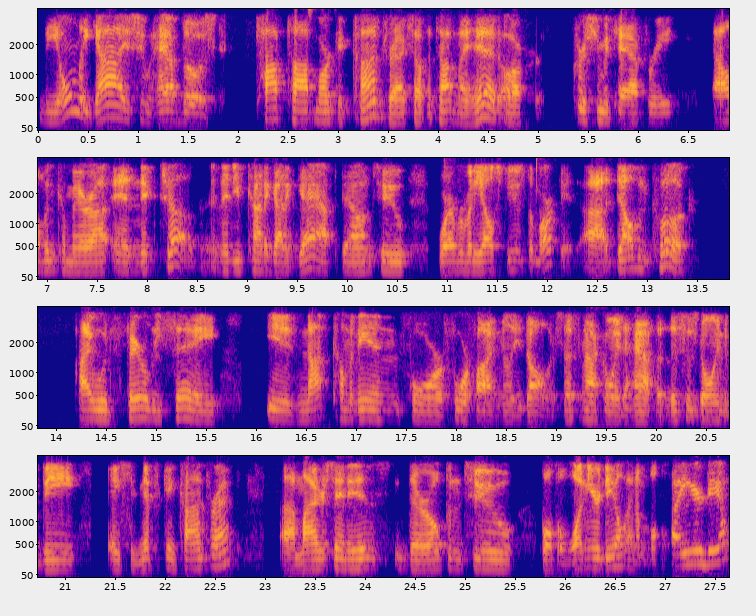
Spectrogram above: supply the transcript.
the only guys who have those top, top market contracts off the top of my head are Christian McCaffrey, Alvin Kamara, and Nick Chubb. And then you've kind of got a gap down to where everybody else views the market. Uh, Dalvin Cook, I would fairly say, is not coming in for four or five million dollars. That's not going to happen. This is going to be a significant contract. Uh, my understanding is they're open to both a one-year deal and a multi-year deal.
